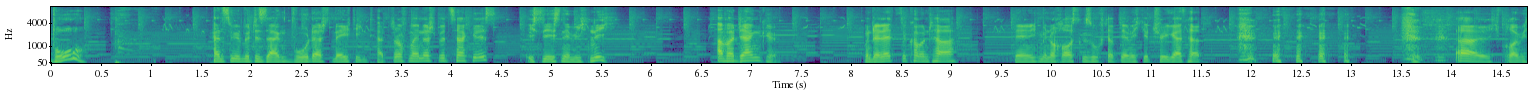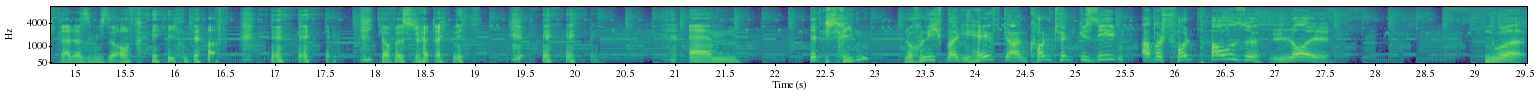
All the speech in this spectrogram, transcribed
Wo? Kannst du mir bitte sagen, wo das Smelting Touch auf meiner Spitzhacke ist? Ich sehe es nämlich nicht. Aber danke. Und der letzte Kommentar. den ich mir noch rausgesucht habe, der mich getriggert hat. ah, ich freue mich gerade, dass ich mich so aufregen darf. ich hoffe, es stört euch nicht. ähm, der hat geschrieben, noch nicht mal die Hälfte an Content gesehen, aber schon Pause. LOL. Nur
